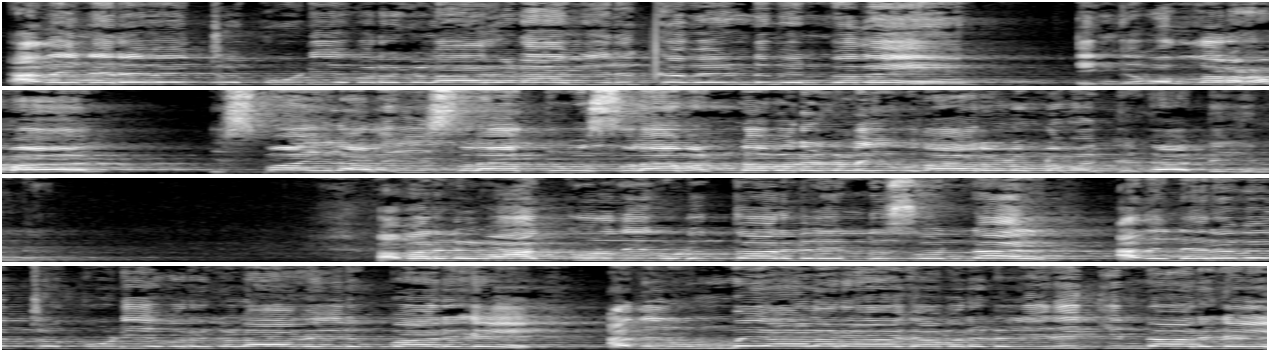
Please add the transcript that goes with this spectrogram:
அதை நிறைவேற்றக்கூடியவர்களாக நாம் இருக்க வேண்டும் என்பதை இங்கு வல்ல ரஹமான் இஸ்மாயில் அலி சலாத்து வஸ்லாம் அன்னவர்களை உதாரணம் நமக்கு காட்டுகின்றனர் அவர்கள் வாக்குறுதி கொடுத்தார்கள் என்று சொன்னால் அதை நிறைவேற்றக்கூடியவர்களாக இருப்பார்கள். அதில் உண்மையாளராக அவர்கள் இருக்கின்றார்கள்.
